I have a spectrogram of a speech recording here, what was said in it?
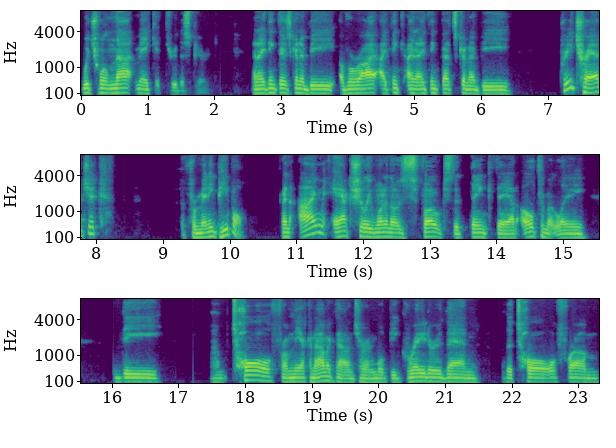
which will not make it through this period. And I think there's going to be a variety. I think, and I think that's going to be pretty tragic for many people. And I'm actually one of those folks that think that ultimately the um, toll from the economic downturn will be greater than the toll from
